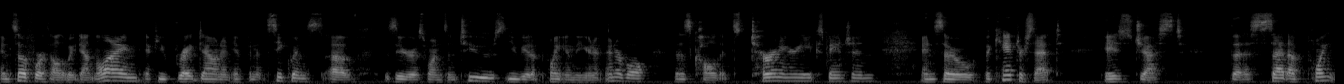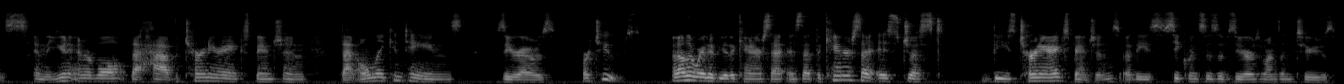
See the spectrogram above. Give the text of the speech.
and so forth all the way down the line. If you write down an infinite sequence of zeros, ones, and twos, you get a point in the unit interval. This is called its ternary expansion. And so the Cantor set is just the set of points in the unit interval that have ternary expansion that only contains zeros or twos. Another way to view the Cantor set is that the Cantor set is just these ternary expansions, or these sequences of zeros, ones, and twos,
